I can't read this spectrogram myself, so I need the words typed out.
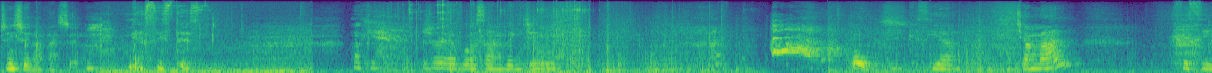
Tu ne seras pas seule. Merci, Steph. Ok, je vais voir ça avec Jenny. Oh, qu'est-ce qu'il y a? Tu as mal? Ceci.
